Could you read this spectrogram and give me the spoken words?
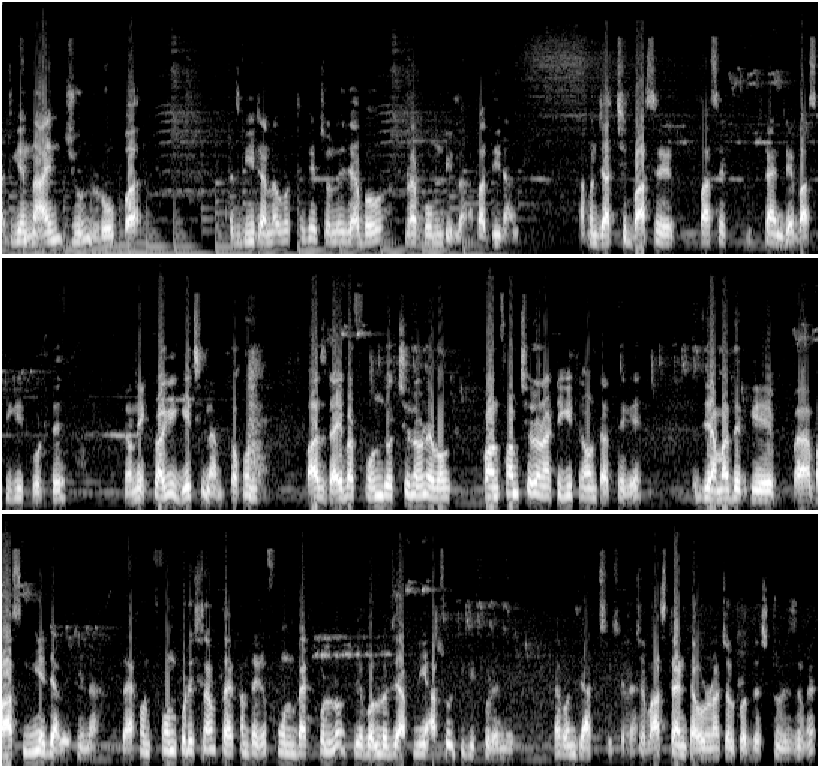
আজকে নাইন জুন, রোববার। আজকে ইটানগর থেকে চলে যাব আপনার বোমডিলা বা দিরাং এখন যাচ্ছি বাসের বাসের স্ট্যান্ডে বাস টিকিট করতে। কারণ একটু আগে গেছিলাম, তখন বাস ড্রাইভার ফোন ধরছিল না এবং কনফার্ম ছিল না টিকিট কাউন্টার থেকে। যে আমাদেরকে বাস নিয়ে যাবে কিনা। তো এখন ফোন করেছিলাম, তো এখান থেকে ফোন ব্যাক করল যে বলল যে, আপনি আসুন টিকিট করে নিন। এখন যাচ্ছি সেটা। হচ্ছে বাস স্ট্যান্ডটা অরুণাচল প্রদেশ ট্যুরিজমের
